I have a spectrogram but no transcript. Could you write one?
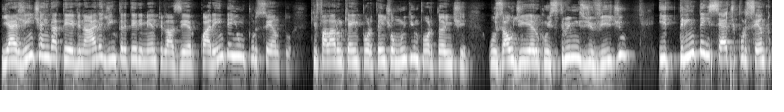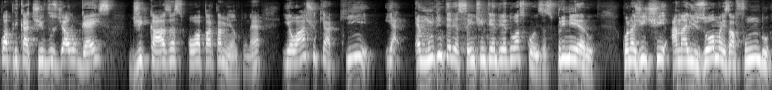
e a gente ainda teve na área de entretenimento e lazer 41% que falaram que é importante ou muito importante usar o dinheiro com streamings de vídeo e 37% com aplicativos de aluguéis de casas ou apartamento, né? E eu acho que aqui é muito interessante entender duas coisas. Primeiro, quando a gente analisou mais a fundo,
